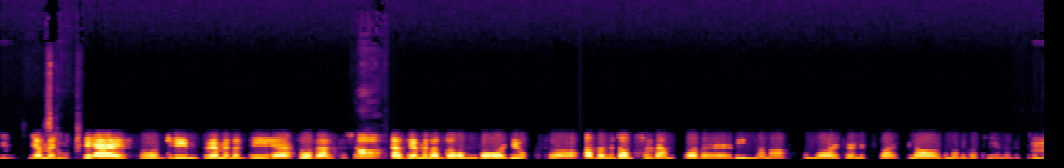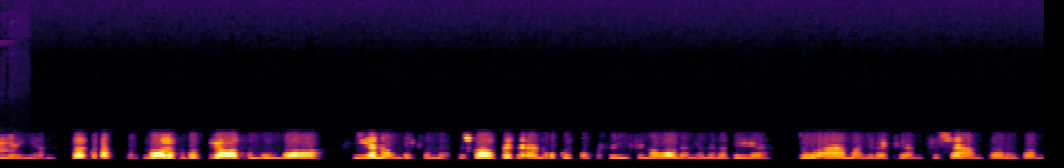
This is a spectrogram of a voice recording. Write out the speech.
grymt. ja men Stort. det är så grymt och jag menar det är så välförtjänt. Ja. Alltså jag menar de var ju också, alltså med de förväntade vinnarna. De var ett väldigt starkt lag, de hade gått igenom Mm. turneringen. Så att, att vara så pass bra som hon var genom liksom mästerskapet och också i finalen, jag menar det, då är man ju verkligen förtjänt av en sån,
